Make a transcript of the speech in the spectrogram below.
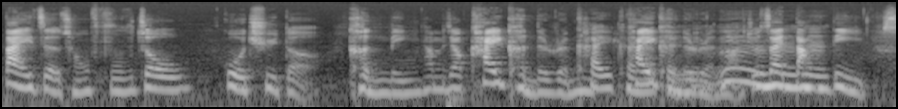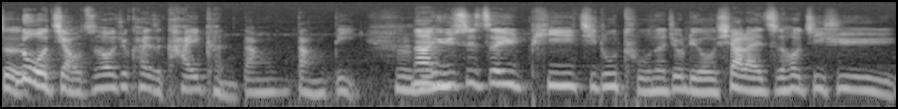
带着从福州过去的垦民，他们叫开垦的人，开垦的人嘛，嗯就在嗯当地落脚之后就开始开垦当当地。嗯那于是这一批基督徒呢，就留下来之后继续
